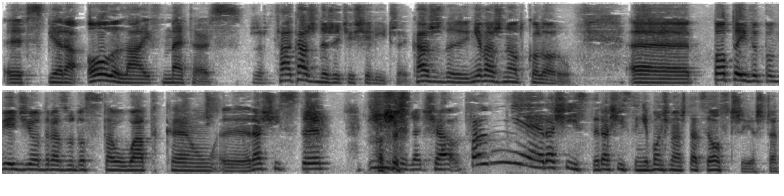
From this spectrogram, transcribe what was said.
e, wspiera All Life Matters, że każde życie się liczy, każdy, nieważne od koloru. E, po tej wypowiedzi od razu dostał łatkę rasisty i Faszyst. wyleciał, nie, rasisty, rasisty, nie bądźmy aż tacy ostrzy jeszcze.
